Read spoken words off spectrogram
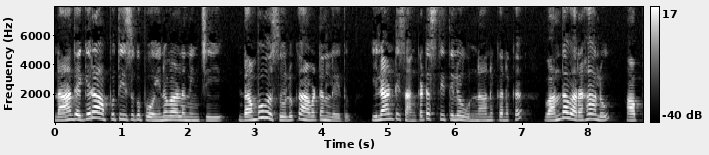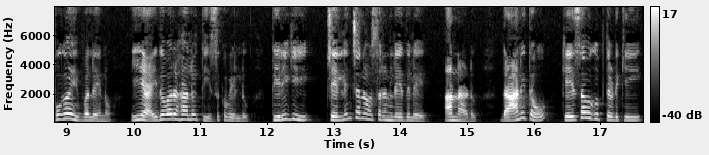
నా దగ్గర అప్పు తీసుకుపోయిన వాళ్ళ నుంచి డబ్బు వసూలు కావటం లేదు. ఇలాంటి సంకట స్థితిలో ఉన్నాను కనుక వంద వరహాలు అప్పుగా ఇవ్వలేను. ఈ ఐదు వరహాలు తీసుకువెళ్ళు. తిరిగి చెల్లించనవసరం లేదులే అన్నాడు. దానితో కేశవగుప్తుడికి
